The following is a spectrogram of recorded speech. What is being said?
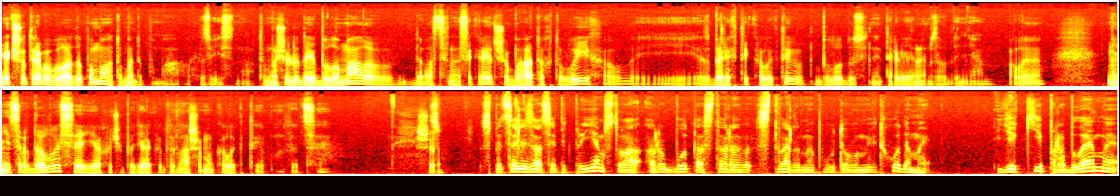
якщо треба була допомога, то ми допомагали, звісно. Тому що людей було мало, для вас це не секрет, що багато хто виїхав, і зберегти колектив було досить нетривіальним завданням. Але мені це вдалося, і я хочу подякувати нашому колективу за це. Що Спеціалізація підприємства, робота з з твердими побутовими відходами. Які проблеми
